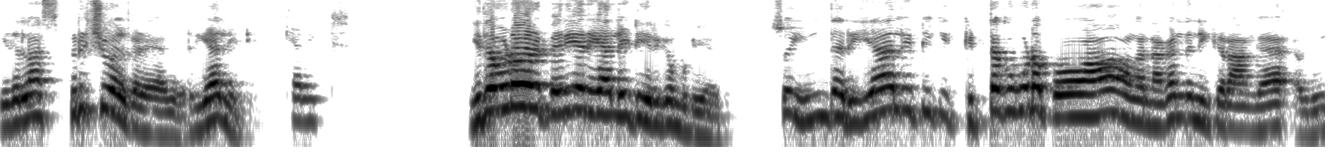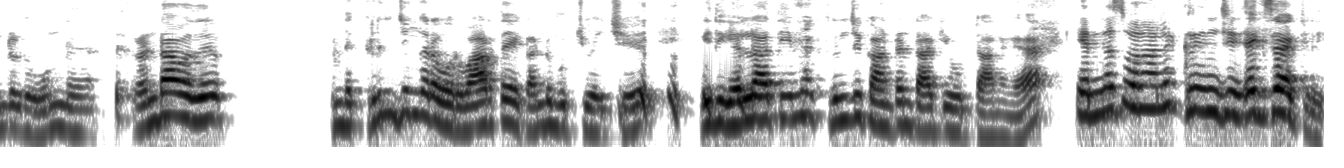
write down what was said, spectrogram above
இதெல்லாம் ஸ்பிரிச்சுவல் கிடையாது. ரியாலிட்டி. கரெக்ட். இத விட ஒரு பெரிய ரியாலிட்டி இருக்க முடியாது. ஸோ இந்த ரியாலிட்டிக்கு கிட்டக்க கூட போகாம அவங்க நகர்ந்து நிக்கிறாங்க அப்படின்றது 1. 2வது இந்த கிரிஞ்சுங்கிற ஒரு வார்த்தைய கண்டுபிடிச்சு வச்சு, இது எல்லாத்தையுமே கிரிஞ்சு கான்டென்ட் ஆக்கி விட்டானுங்க. என்ன சொன்னாலும் கிரிஞ்சு. எக்ஸாக்ட்லி.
